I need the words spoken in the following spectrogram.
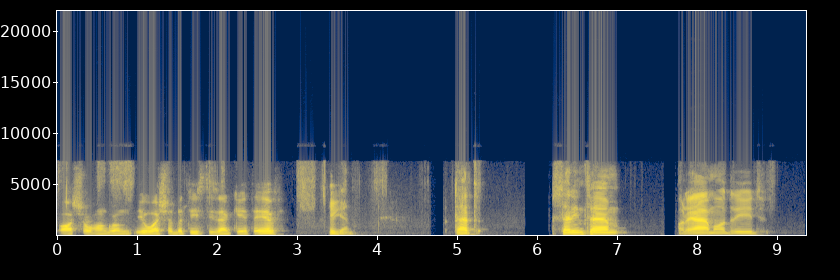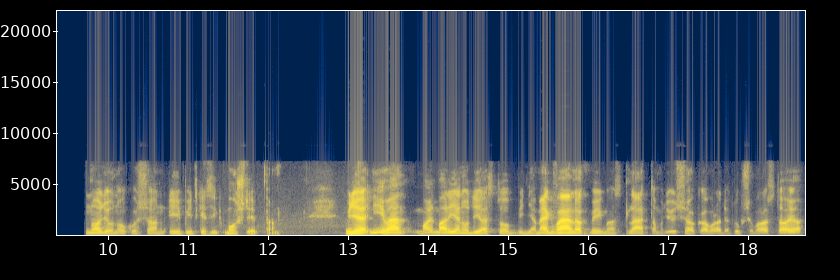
alsó hangon, jó esetben 10-12 év. Igen. Tehát szerintem a Real Madrid nagyon okosan építkezik most éppen. Ugye nyilván majd Mariano Diaz-tól mindjárt megválnak még, mert azt láttam, hogy ő se akar maradni, a klub sem marasztalja.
